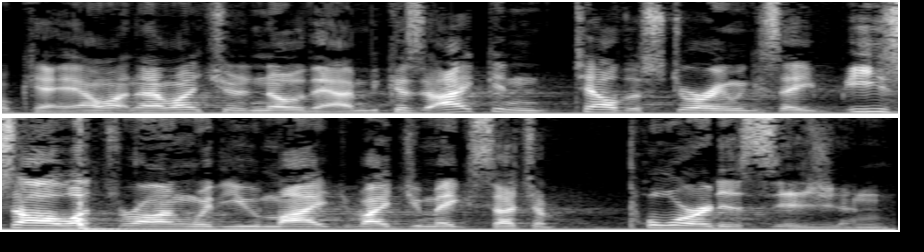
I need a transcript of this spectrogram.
Okay, I want, I want you to know that because I can tell the story and we can say, Esau, what's wrong with you? why did you make such a poor decision?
